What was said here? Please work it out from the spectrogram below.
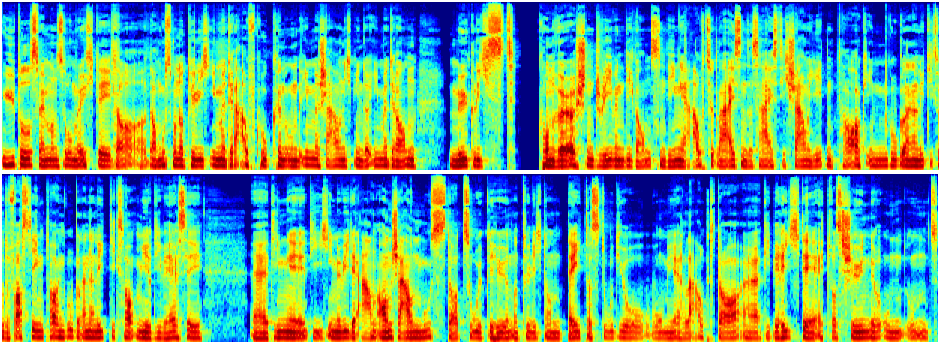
Übels, wenn man so möchte. Da, da muss man natürlich immer drauf gucken und immer schauen. Ich bin da immer dran, möglichst conversion-driven die ganzen Dinge aufzugleisen. Das heißt, ich schaue jeden Tag in Google Analytics oder fast jeden Tag in Google Analytics, habe mir diverse äh, Dinge, die ich immer wieder an anschauen muss. Dazu gehören natürlich dann Data Studio, wo mir erlaubt, da äh, die Berichte etwas schöner und, und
